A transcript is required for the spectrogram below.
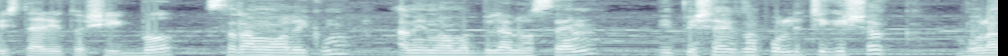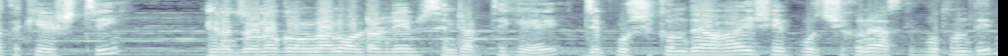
বিস্তারিত শিখব। আসসালামু আলাইকুম। আমি মোহাম্মদ বিলাল হোসেন পেশায় একজন পল্লী চিকিৎসক, ভোলা থেকে এসেছি। এখানে জনকল্যাণ অল্টারনেটিভ সেন্টার থেকে যে প্রশিক্ষণ দেওয়া হয়, সেই প্রশিক্ষণে আজকে প্রথম দিন।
